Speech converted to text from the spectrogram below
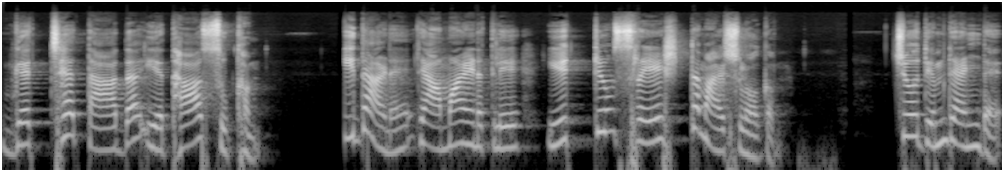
ഗച്ഛതാത യഥാസുഖം ഇതാണ് രാമായണത്തിലെ ഏറ്റവും ശ്രേഷ്ഠമായ ശ്ലോകം. ചോദ്യം രണ്ട്.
